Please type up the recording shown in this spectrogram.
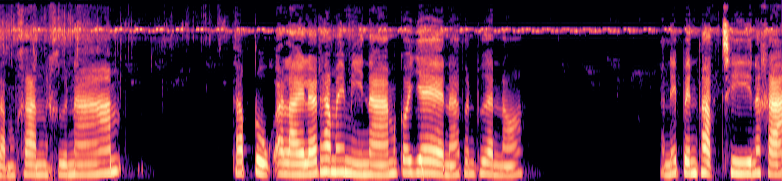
สำคัญคือน้ำถ้าปลูกอะไรแล้วถ้าไม่มีน้ำก็แย่นะเพื่อนๆเนาะอันนี้เป็นผักชีนะคะ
